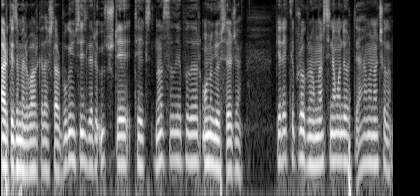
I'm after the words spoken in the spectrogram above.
Herkese merhaba arkadaşlar. Bugün sizlere 3D text nasıl yapılır onu göstereceğim. Gerekli programlar Cinema 4'te hemen açalım.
